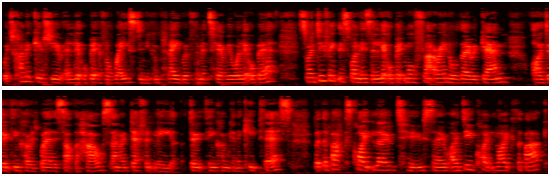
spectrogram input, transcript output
which kind of gives you a little bit of a waist and you can play with the material a little bit. So i do think this one is a little bit more flattering although again I don't think I would wear this at the house and I definitely don't think I'm going to keep this. But the back's quite low too, so I do quite like the back.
